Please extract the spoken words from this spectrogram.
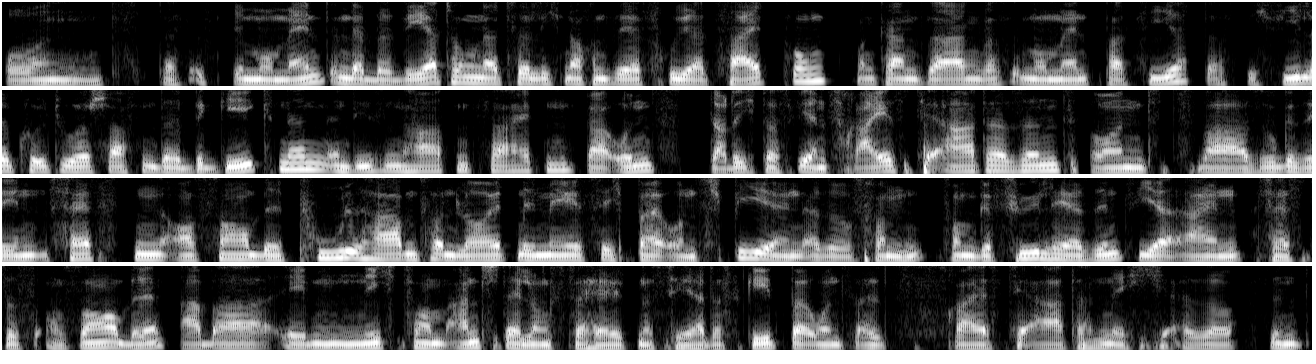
und das ist im Moment in der Bewertung natürlich noch ein sehr früher Zeitpunkt. Man kann sagen, was im Moment passiert, dass sich viele Kulturschaffende begegnen in diesen harten Zeiten. Bei uns, dadurch, dass wir ein freies Theater sind und zwar so gesehen einen festen Ensemble-Pool haben von Leuten, die mäßig bei uns spielen. Also von, vom Gefühl her sind wir ein festes Ensemble, aber eben nicht vom Anstellungsverhältnis her. Das geht bei uns als freies Theater nicht. Also sind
